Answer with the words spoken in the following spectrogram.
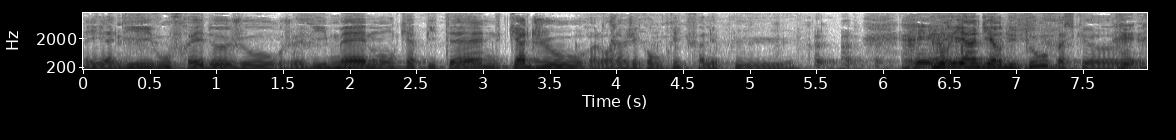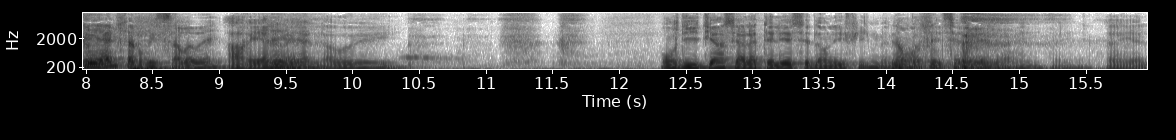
et il a dit vous ferez deux jours. Je dis mais mon capitaine, quatre jours. Alors là j'ai compris qu'il fallait plus, Ré- plus rien dire du tout parce que... ré- réel, Fabrice, ça, ouais, ouais. Ah réel, Réel. réel, ah oui. On se dit, tiens, c'est à la télé, c'est dans les films. Non, en fait, c'est réel. Ouais, réel.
